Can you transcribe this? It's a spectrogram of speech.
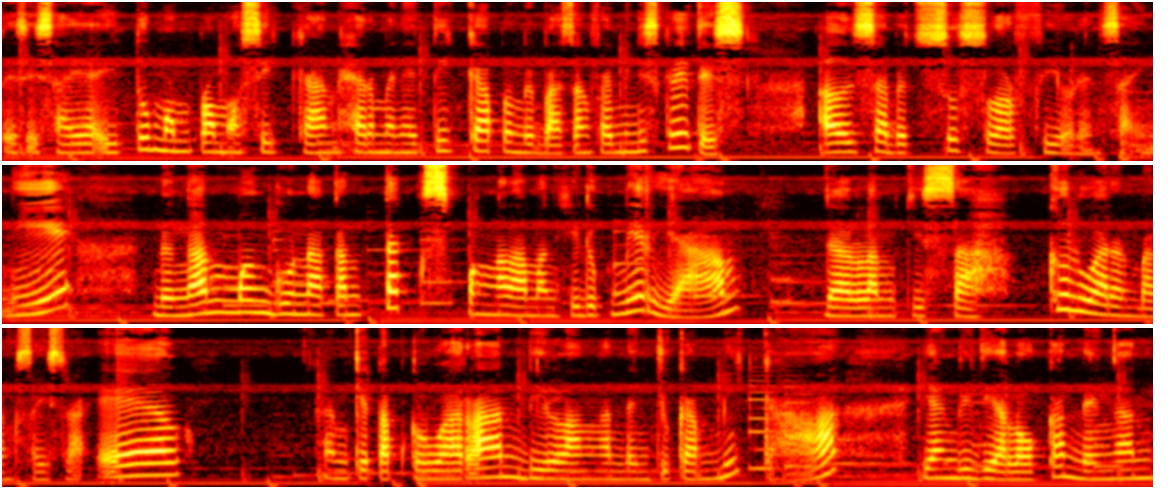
tesis saya itu mempromosikan hermeneutika pembebasan feminis kritis Elizabeth Susler Fiorenza ini dengan menggunakan teks pengalaman hidup Miriam dalam kisah keluaran bangsa Israel dan kitab keluaran, bilangan dan juga Mika yang didialogkan dengan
